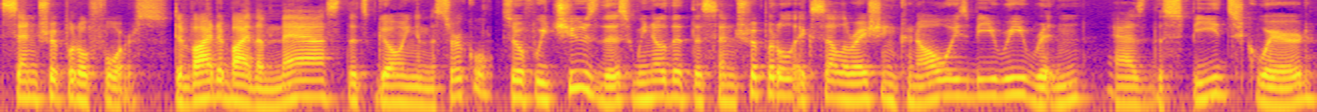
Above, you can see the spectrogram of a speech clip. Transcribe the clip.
centripetal force divided by the mass that's going in the circle. So if we choose this, we know that the centripetal acceleration can always be rewritten as the speed squared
